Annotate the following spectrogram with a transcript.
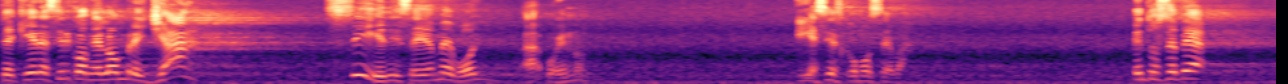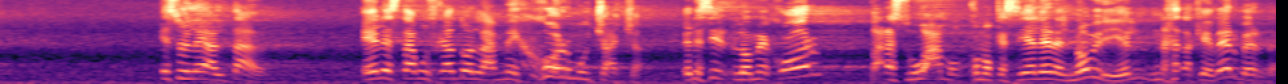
¿te quieres ir con el hombre ya? Sí, dice, ya me voy. Ah, bueno. Y así es como se va. Entonces vea, eso es lealtad. Él está buscando la mejor muchacha. Es decir, lo mejor para su amo. Como que si él era el novio y él nada que ver, ¿verdad?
